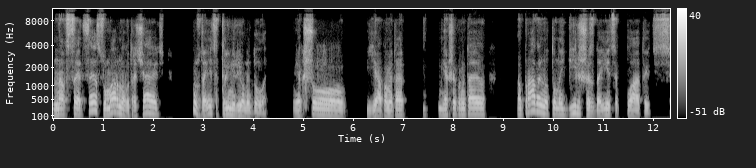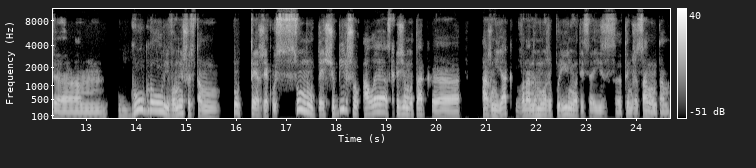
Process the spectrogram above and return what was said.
на все це сумарно витрачають, ну, здається, 3 мільйони доларів. Якщо я пам'ятаю, якщо я пам'ятаю правильно, то найбільше здається платить ем, Google, і вони щось там, ну теж якусь суму, дещо більшу, але, скажімо так, е, аж ніяк вона не може порівнюватися із тим же самим там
